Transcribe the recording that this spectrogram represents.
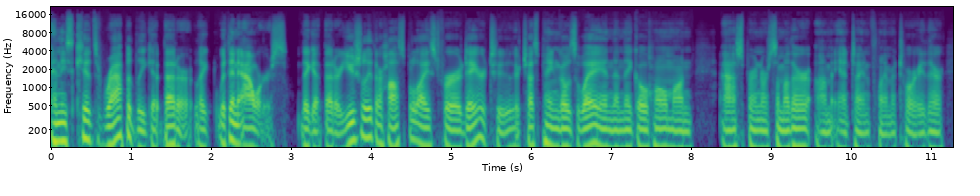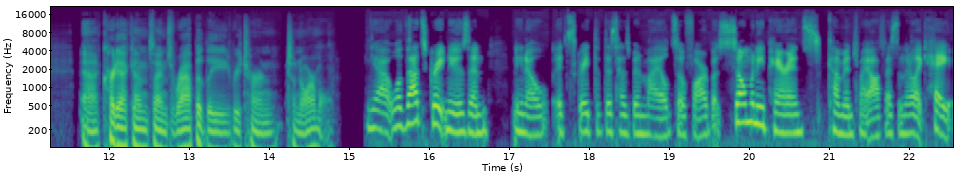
And these kids rapidly get better, like within hours, they get better. Usually they're hospitalized for a day or two, their chest pain goes away, and then they go home on aspirin or some other um, anti inflammatory. Their uh, cardiac enzymes rapidly return to normal. Yeah, well, that's great news. And, you know, it's great that this has been mild so far, but so many parents come into my office and they're like, hey,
